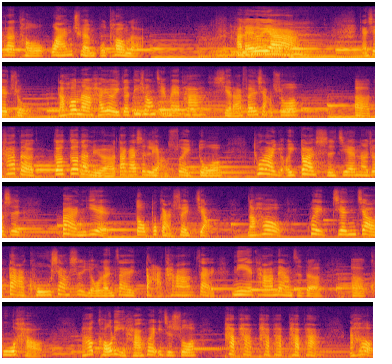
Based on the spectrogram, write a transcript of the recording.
他的头完全不痛了，哈利路亚，感谢主。然后呢，还有一个弟兄姐妹，他写来分享说，呃，他的哥哥的女儿大概是两岁多，突然有一段时间呢，就是半夜都不敢睡觉。然后会尖叫大哭，像是有人在打他、在捏他那样子的呃哭嚎，然后口里还会一直说怕怕怕怕怕怕，然后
